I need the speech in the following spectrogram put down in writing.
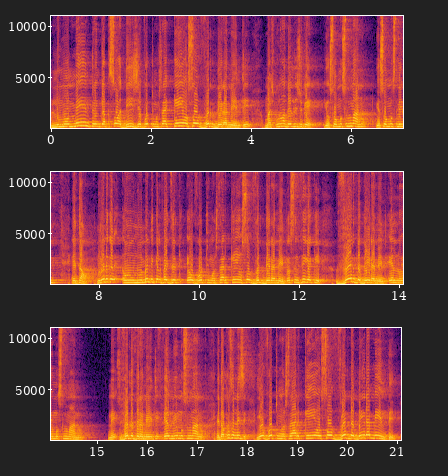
no momento em que a pessoa diz, eu vou te mostrar quem eu sou verdadeiramente, mas por um lado ele diz o quê? Eu sou muçulmano, eu sou muçulmano. Então, no momento, que, no momento em que ele vai dizer que eu vou te mostrar quem eu sou verdadeiramente, isso significa que verdadeiramente ele não é muçulmano. Né? Verdadeiramente, ele não é muçulmano. Então, por isso ele disse: Eu vou te mostrar quem eu sou verdadeiramente.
